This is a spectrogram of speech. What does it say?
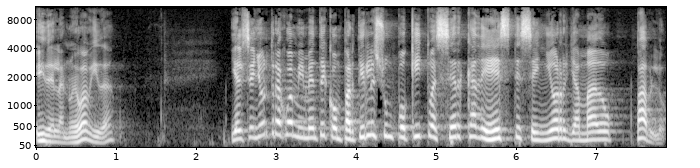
y de la nueva vida. Y el Señor trajo a mi mente compartirles un poquito acerca de este Señor llamado Pablo.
